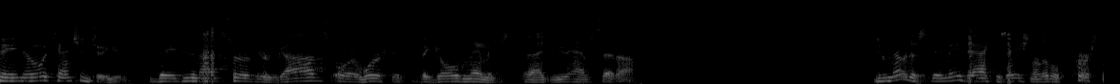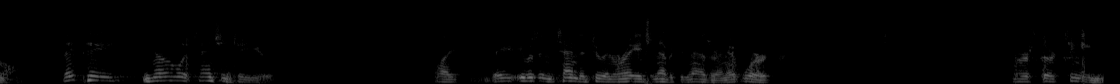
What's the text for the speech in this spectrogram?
pay no attention to you. They do not serve your gods or worship the golden image that you have set up. You'll notice they made the accusation a little personal. They pay no attention to you. Like they, it was intended to enrage Nebuchadnezzar, and it worked. Verse 13.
